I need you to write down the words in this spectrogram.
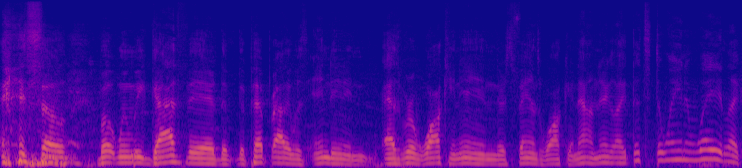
And so, but when we got there, the, the pep rally was ending, and as we're walking in, there's fans walking out, and they're like, "That's Duane and Wade. Like,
